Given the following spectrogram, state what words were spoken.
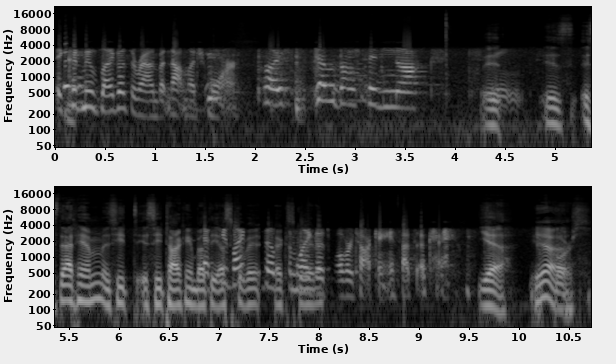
It could move Legos around, but not much more. Plus, some of the Is is that him? Is he is he talking about the Yes, we'd like excava- to build some? Legos while we're talking, if that's okay. Yeah, Yeah. of course.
